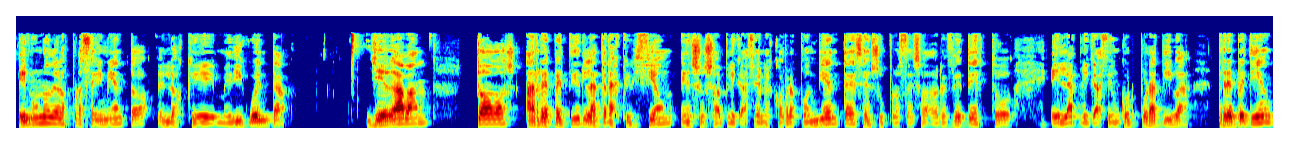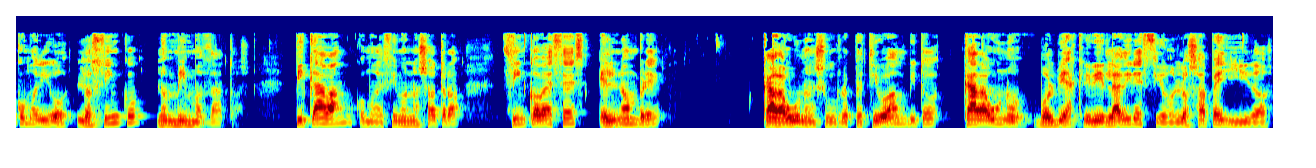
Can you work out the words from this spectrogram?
En uno de los procedimientos en los que me di cuenta, llegaban todos a repetir la transcripción en sus aplicaciones correspondientes, en sus procesadores de texto, en la aplicación corporativa, repetían, como digo, los cinco los mismos datos. Picaban, como decimos nosotros, cinco veces el nombre, cada uno en su respectivo ámbito, cada uno volvía a escribir la dirección, los apellidos,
